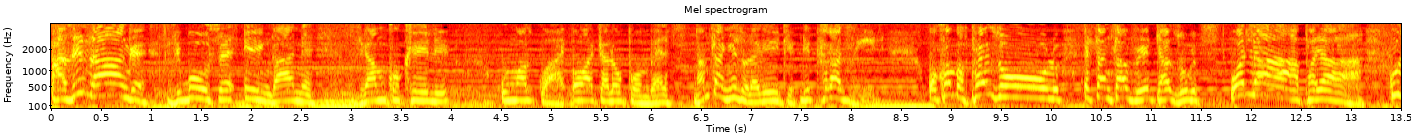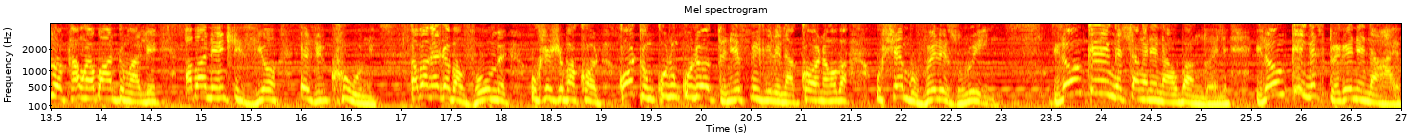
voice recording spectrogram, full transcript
Azizange zibuse izingane zikamkhokheli uMasigwayi owatshala ubhombela namhlanje izwe lakithi liqhakazile wakhomba phezulu esanhlavu yedazuke walapha ya kuzoqhamuka abantu ngale abanenhliziyo ezikhuni. Abangeke bavume ukusheshe bakholwa kodwa uNkulunkulu yogcina efikile nakhona ngoba ushemba uvele ezulwini. Ilonke ingehlangene nawo bangcwele ilonke ingesibhekene nayo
